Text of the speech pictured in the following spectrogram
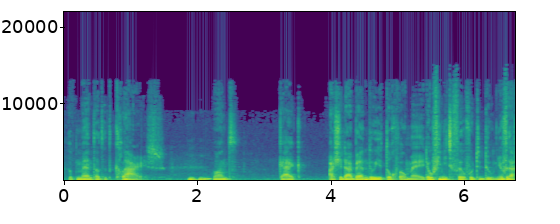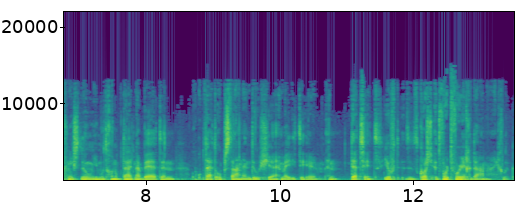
op het moment dat het klaar is. Mhm. Want kijk, als je daar bent, doe je toch wel mee. Daar hoef je niet zoveel voor te doen. Je hoeft eigenlijk niks te doen. Je moet gewoon op tijd naar bed en op tijd opstaan en douchen en mediteren. En that's it. Je hoeft, het, kost, het wordt voor je gedaan eigenlijk.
